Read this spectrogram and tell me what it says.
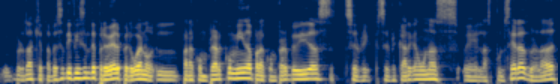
¿verdad? Que tal vez es difícil de prever, pero bueno, para comprar comida, para comprar bebidas, se, se recargan unas, eh, las pulseras, ¿verdad?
